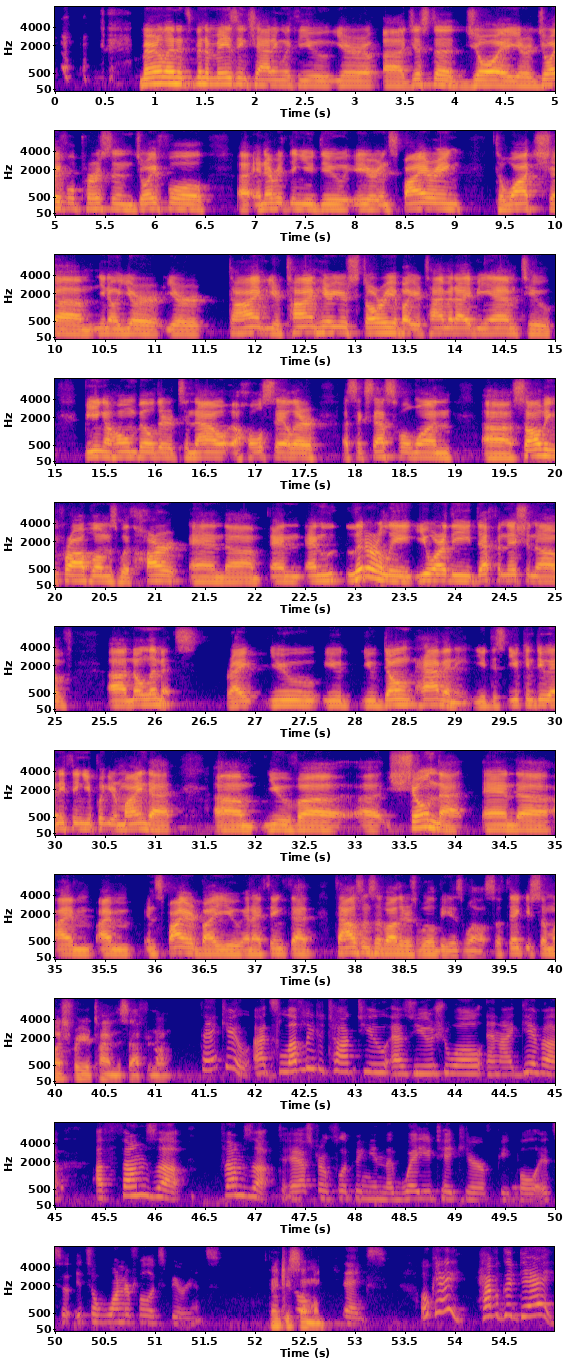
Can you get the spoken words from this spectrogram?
Marilyn, it's been amazing chatting with you. You're uh, just a joy. You're a joyful person, joyful uh, in everything you do. You're inspiring to watch. Um, you know your your time, your time, hear your story about your time at IBM to being a home builder to now a wholesaler, a successful one, uh, solving problems with heart and um, and and literally, you are the definition of uh, no limits. Right? You you you don't have any. You just you can do anything you put your mind at. Um, you've uh, uh shown that, and uh, I'm I'm inspired by you, and I think that thousands of others will be as well. So thank you so much for your time this afternoon. Thank you. Uh, it's lovely to talk to you as usual. And I give a, a thumbs up, thumbs up to Astro Flipping in the way you take care of people. It's a, it's a wonderful experience. Thank you so, so much. Thanks. Okay. Have a good day.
